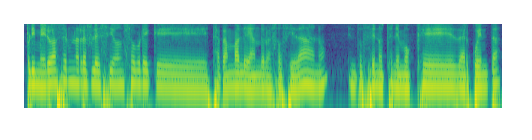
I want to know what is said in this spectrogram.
primero hacer una reflexión sobre que está tambaleando la sociedad, ¿no? Entonces nos tenemos que dar cuenta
